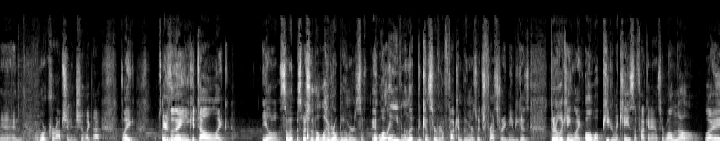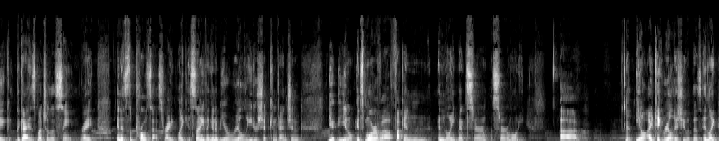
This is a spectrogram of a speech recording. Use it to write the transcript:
and, and more corruption and shit like that. Like, here's the thing: you could tell, like you know, some especially the liberal boomers, of, well, and even the, the, conservative fucking boomers, which frustrate me because they're looking like, oh, well, Peter MacKay's the fucking answer. Well, no, like the guy is much of the same, right? And it's the process, right? Like it's not even going to be a real leadership convention. You, you know, it's more of a fucking anointment ceremony. Uh, you know, I take real issue with this, and like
